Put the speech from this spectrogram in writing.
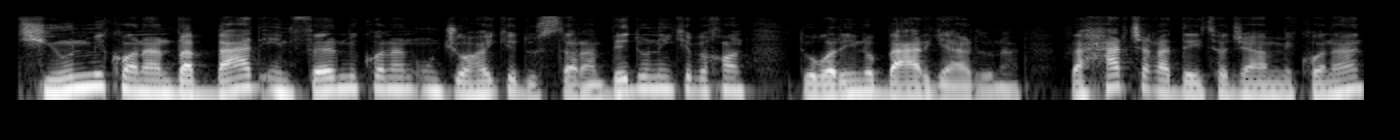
tune می‌کنن و بعد infer می‌کنن اون جاهایی که دوست دارن بدون اینکه بخوان دوباره اینو برگردونن. و هر چقدر data جمع می‌کنن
